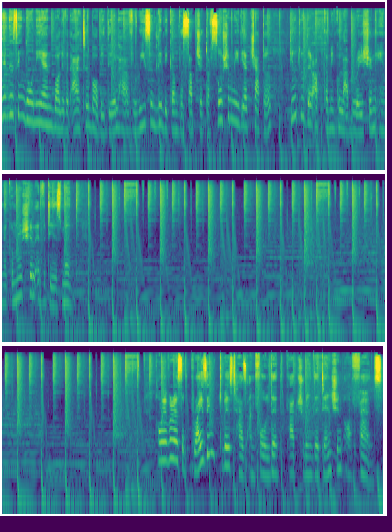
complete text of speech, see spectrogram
Mahendra Singh Dhoni and Bollywood actor Bobby Deol have recently become the subject of social media chatter due to their upcoming collaboration in a commercial advertisement. However, a surprising twist has unfolded, capturing the attention of fans.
